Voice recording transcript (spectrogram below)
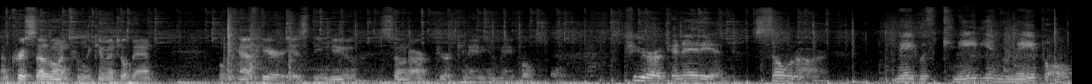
I'm Chris Sutherland from the Kim Mitchell Band. What we have here is the new Sonor Pure Canadian Maple. Pure Canadian Sonor. Made with Canadian maple.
